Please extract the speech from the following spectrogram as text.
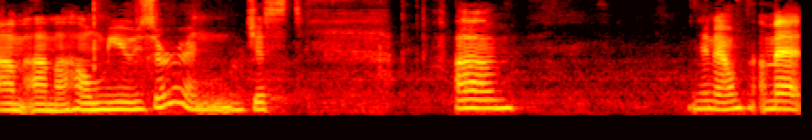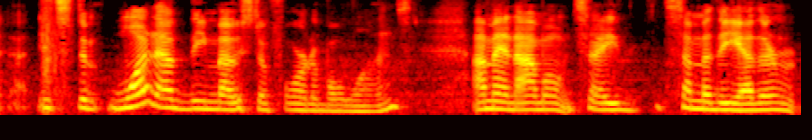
I'm, I'm a home user and just, um, you know, I mean, it's the one of the most affordable ones. I mean, I won't say some of the other,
